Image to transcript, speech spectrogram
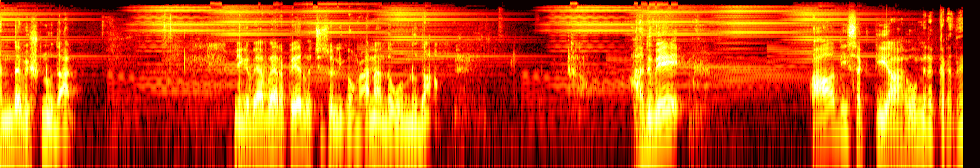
அந்த விஷ்ணு தான் நீங்க வெவ்வேறு பேர் வச்சு சொல்லிக்கோங்க ஆனால் அந்த ஒன்று தான் அதுவே ஆதிசக்தியாகவும் இருக்கிறது.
